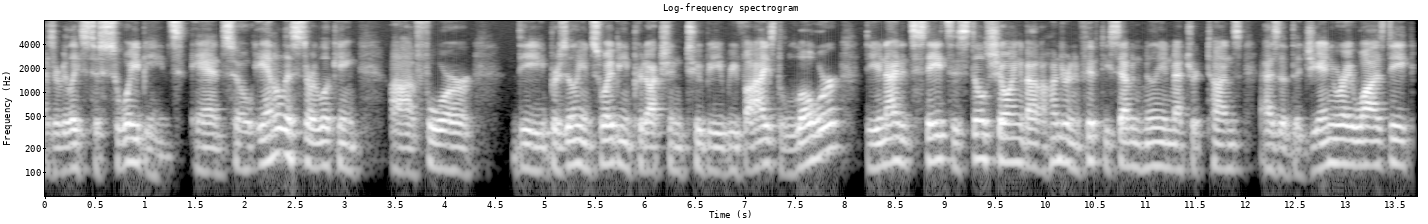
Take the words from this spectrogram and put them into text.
as it relates to soybeans. And so analysts are looking uh, for the Brazilian soybean production to be revised lower. The United States is still showing about 157 million metric tons as of the January WASDE.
